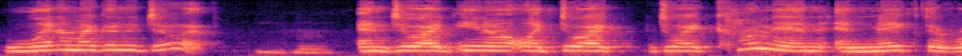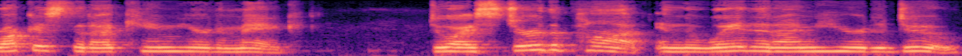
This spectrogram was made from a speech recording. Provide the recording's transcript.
when am I going to do it? Mhm. And do I, you know, like, do I, do I come in and make the ruckus that I came here to make? Do I stir the pot in the way that I'm here to do?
